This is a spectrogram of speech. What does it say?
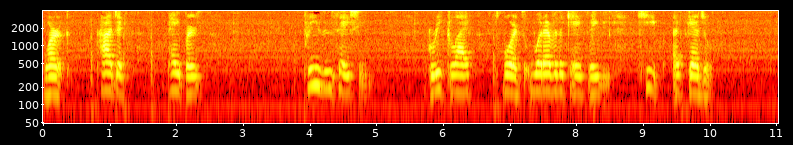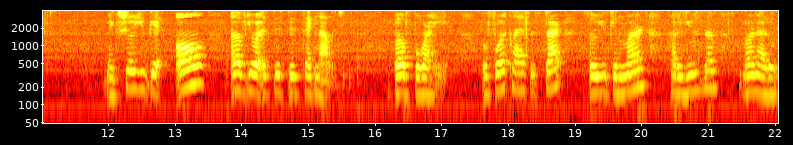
work, projects, papers, presentations, Greek life, sports, whatever the case may be. Keep a schedule. Make sure you get all of your assistive technology beforehand, before classes start, so you can learn how to use them, learn how to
